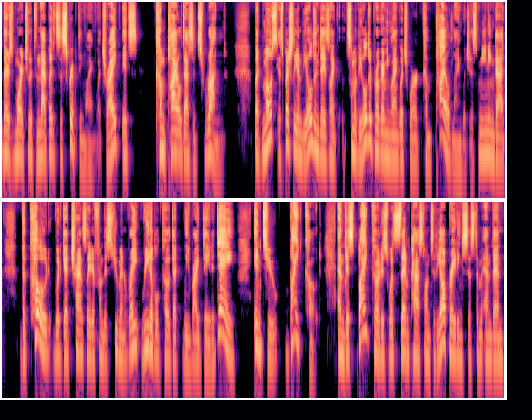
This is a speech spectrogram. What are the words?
There's more to it than that, but it's a scripting language, right? It's compiled as it's run. But most, especially in the olden days, like some of the older programming language were compiled languages, meaning that the code would get translated from this human readable code that we write day to day into bytecode. And this bytecode is what's then passed on to the operating system and then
